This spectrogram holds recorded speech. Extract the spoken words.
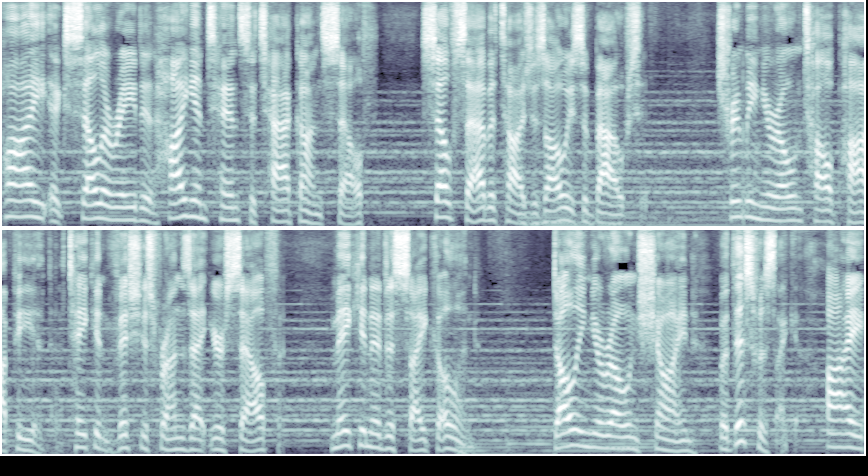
high accelerated, high intense attack on self. Self sabotage is always about trimming your own tall poppy and taking vicious runs at yourself, making it a cycle and dulling your own shine. But this was like a high,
